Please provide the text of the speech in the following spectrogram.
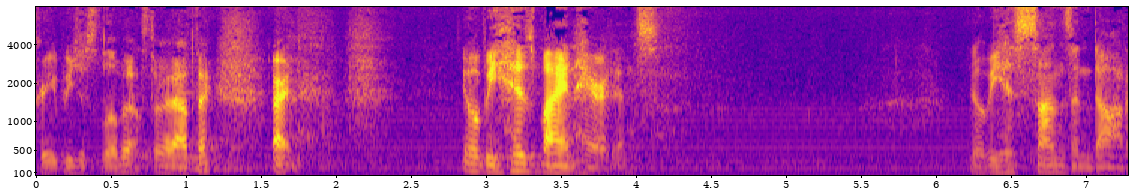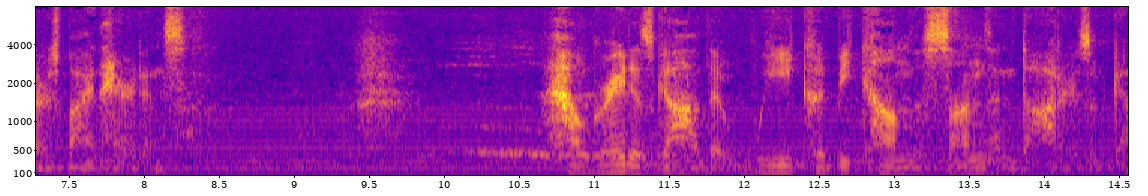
creepy, just a little bit. I'll throw it out there. All right. It will be his by inheritance. It will be his sons and daughters by inheritance. How great is God that we could become the sons and daughters of God.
